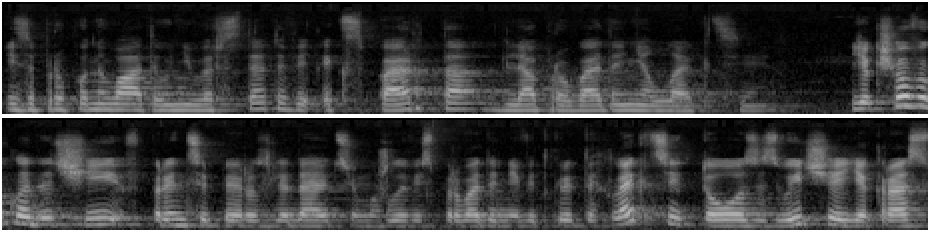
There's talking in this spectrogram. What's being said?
і запропонувати університетові експерта для проведення лекції. Якщо викладачі в принципі розглядають цю можливість проведення відкритих лекцій, то зазвичай якраз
